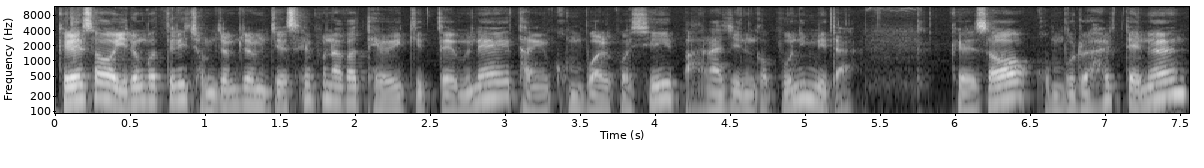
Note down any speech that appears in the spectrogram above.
그래서 이런 것들이 점점점 이제 세분화가 되어 있기 때문에 당연히 공부할 것이 많아지는 것 뿐입니다. 그래서 공부를 할 때는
